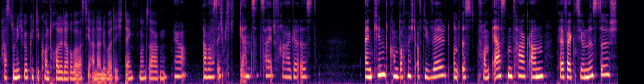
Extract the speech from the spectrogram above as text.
hast du nicht wirklich die Kontrolle darüber, was die anderen über dich denken und sagen. Ja, aber was ich mich die ganze Zeit frage ist, ein Kind kommt doch nicht auf die Welt und ist vom ersten Tag an perfektionistisch,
